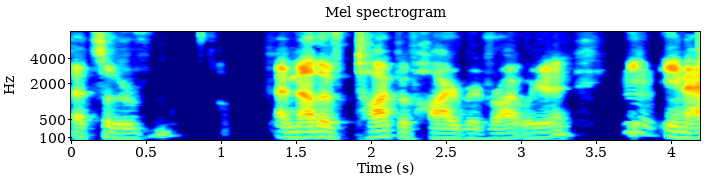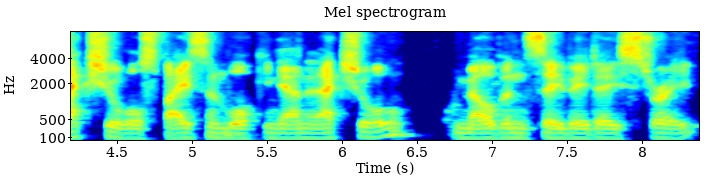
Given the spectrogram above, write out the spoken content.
that's sort of another type of hybrid, right? Where you're Mm. in actual space and walking down an actual Melbourne CBD street,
